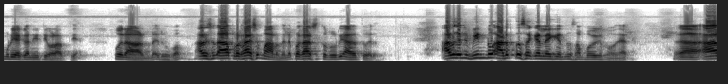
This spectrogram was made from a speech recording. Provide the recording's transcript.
മുടിയൊക്കെ നീട്ടി വളർത്തിയ ഒരാളുടെ രൂപം. അത് ആ പ്രകാശം മാറുന്നില്ല. പ്രകാശത്തോടുകൂടി അകത്ത് വരുന്നു. അത് കഴിഞ്ഞ് വീണ്ടും അടുത്ത സെക്കൻഡിലേക്ക് എന്ത് സംഭവിക്കുന്നു പറഞ്ഞാൽ ആ,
